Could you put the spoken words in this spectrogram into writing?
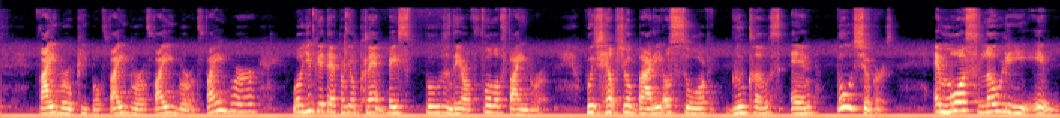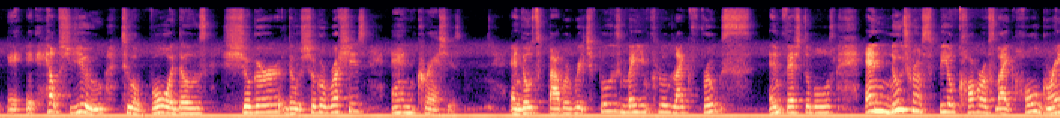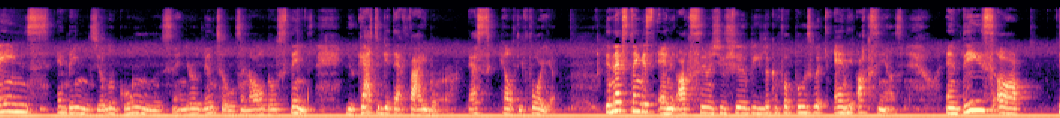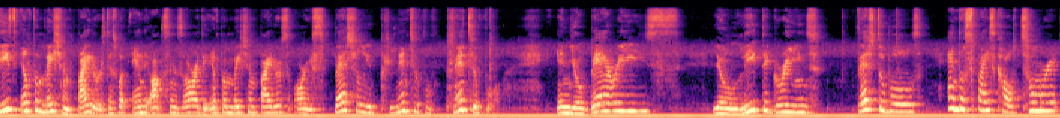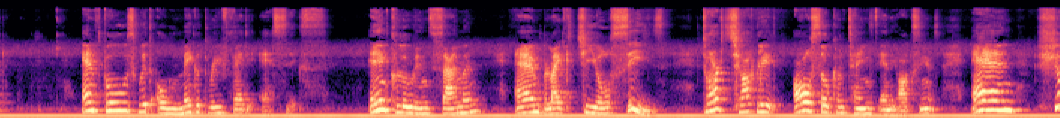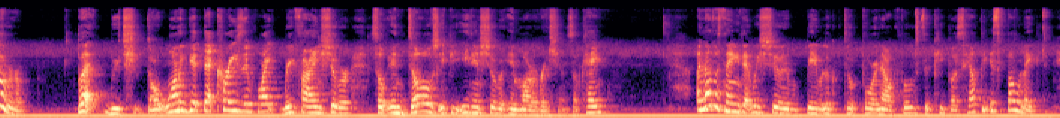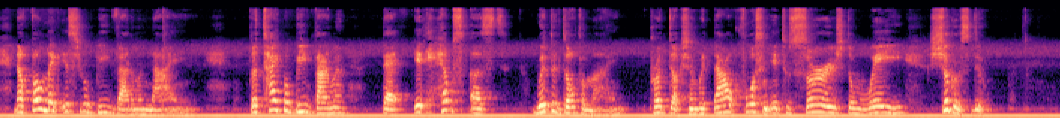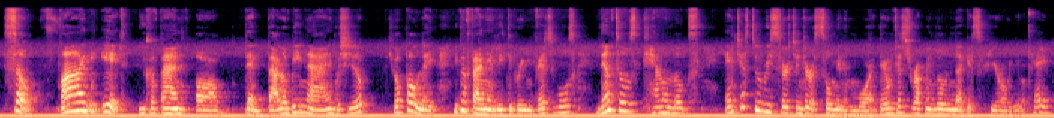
fiber, people. Fiber, fiber, fiber. Well, you get that from your plant-based foods, and they are full of fiber, which helps your body absorb glucose and food sugars. And more slowly, it, it, it helps you to avoid those sugar, those sugar rushes and crashes. And those fiber-rich foods may include like fruits and vegetables and nutrient-filled carbs like whole grains and beans, your legumes and your lentils and all those things. You got to get that fiber. That's healthy for you. The next thing is antioxidants. You should be looking for foods with antioxidants. And these are these inflammation fighters, that's what antioxidants are. The inflammation fighters are especially plentiful, plentiful in your berries, your leafy greens, vegetables, and the spice called turmeric, and foods with omega-3 fatty acids, including salmon and black chia seeds. Dark chocolate also contains antioxidants and sugar, but we don't want to get that crazy white refined sugar, so indulge if you're eating sugar in moderations, okay? Another thing that we should be able to look for in our foods to keep us healthy is folate. Now, folate is your B vitamin 9. The type of B vitamin that it helps us with the dopamine production without forcing it to surge the way sugars do. So, find it. You can find uh, that vitamin B9, which is your, your folate. You can find it in leafy green vegetables, lentils, cantaloupes, and just do research and there are so many more. I'm just dropping little nuggets here on you, okay?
